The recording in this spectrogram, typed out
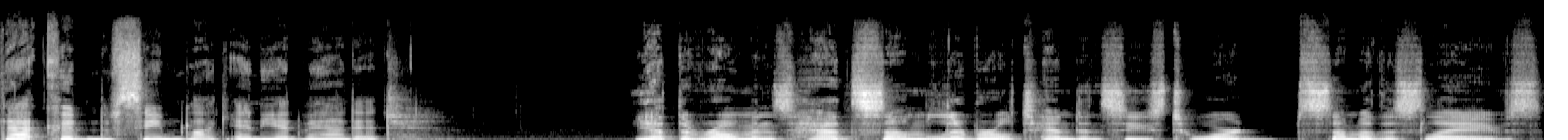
That couldn't have seemed like any advantage. Yet the Romans had some liberal tendencies toward some of the slaves.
